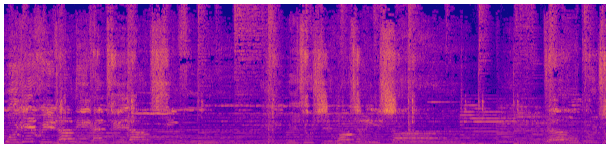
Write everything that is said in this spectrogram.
我也会让你感觉到幸福。你就是我这一生的赌注。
